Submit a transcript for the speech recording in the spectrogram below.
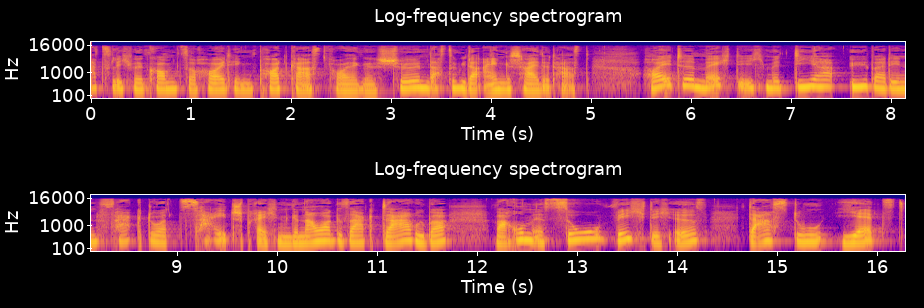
Herzlich willkommen zur heutigen Podcast-Folge. Schön, dass du wieder eingeschaltet hast. Heute möchte ich mit dir über den Faktor Zeit sprechen. Genauer gesagt darüber, warum es so wichtig ist, dass du jetzt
